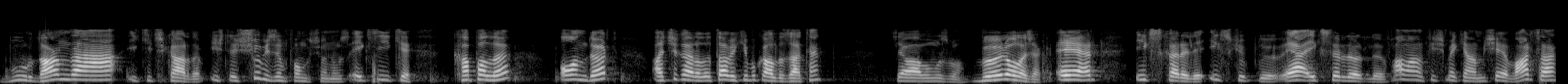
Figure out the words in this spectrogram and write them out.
Buradan da 2 çıkardım. İşte şu bizim fonksiyonumuz. Eksi 2 kapalı 14 açık aralığı tabii ki bu kaldı zaten. Cevabımız bu. Böyle olacak. Eğer x kareli, x küplü veya x dörtlü falan fiş mekan bir şey varsa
